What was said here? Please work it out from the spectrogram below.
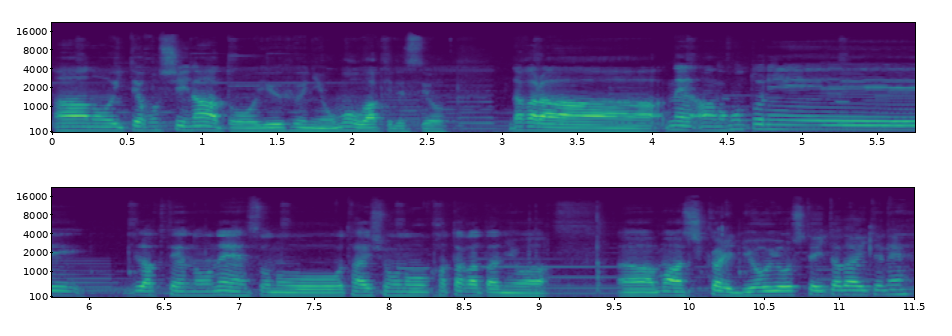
あのいてほしいなというふうに思うわけですよ。だからねあの本当に楽天のねその対象の方々にはあまあしっかり療養していただいてね、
